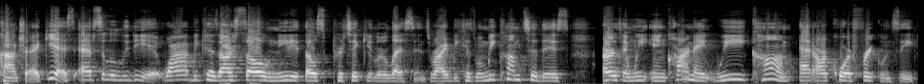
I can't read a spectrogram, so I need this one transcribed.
contract. Yes, absolutely did. Why? Because our soul needed those particular lessons, right? Because when we come to this earth and we incarnate, we come at our core frequency,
